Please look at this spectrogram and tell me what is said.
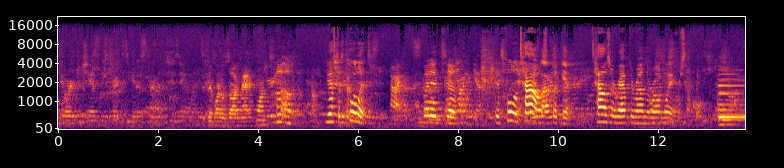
Stewart, and she has any tricks to get us through Tuesday and Wednesday. Is it one of those automatic ones? Uh-uh. You have to pull it, but it's, uh, try it again. it's full of towels, but the towels are wrapped around the wrong way or something.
